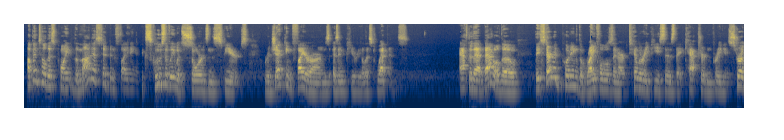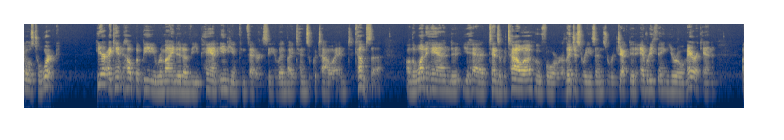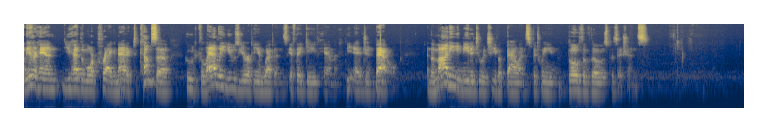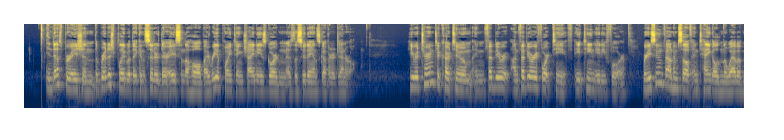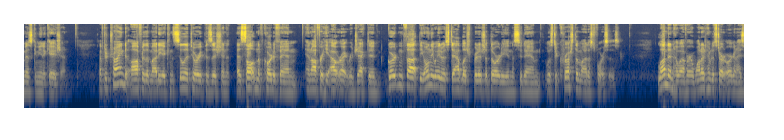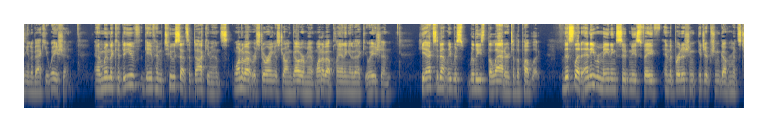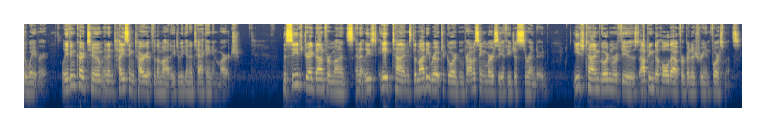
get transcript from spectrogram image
Up until this point, the Mahdists had been fighting exclusively with swords and spears, rejecting firearms as imperialist weapons. After that battle, though, they started putting the rifles and artillery pieces they captured in previous struggles to work. Here, I can't help but be reminded of the Pan Indian Confederacy led by Tenskwatawa and Tecumseh, on the one hand, you had Tenskwatawa, who, for religious reasons, rejected everything Euro American. On the other hand, you had the more pragmatic Tecumseh, who'd gladly use European weapons if they gave him the edge in battle. And the Mahdi needed to achieve a balance between both of those positions. In desperation, the British played what they considered their ace in the hole by reappointing Chinese Gordon as the Sudan's Governor General. He returned to Khartoum February, on February 14, 1884, where he soon found himself entangled in the web of miscommunication. After trying to offer the Mahdi a conciliatory position as Sultan of Kordofan, an offer he outright rejected, Gordon thought the only way to establish British authority in the Sudan was to crush the Mahdist forces. London, however, wanted him to start organizing an evacuation, and when the Khedive gave him two sets of documents, one about restoring a strong government, one about planning an evacuation, he accidentally re- released the latter to the public. This led any remaining Sudanese faith in the British and Egyptian governments to waver leaving Khartoum an enticing target for the Mahdi to begin attacking in March. The siege dragged on for months, and at least eight times the Mahdi wrote to Gordon promising mercy if he just surrendered. Each time Gordon refused, opting to hold out for British reinforcements.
